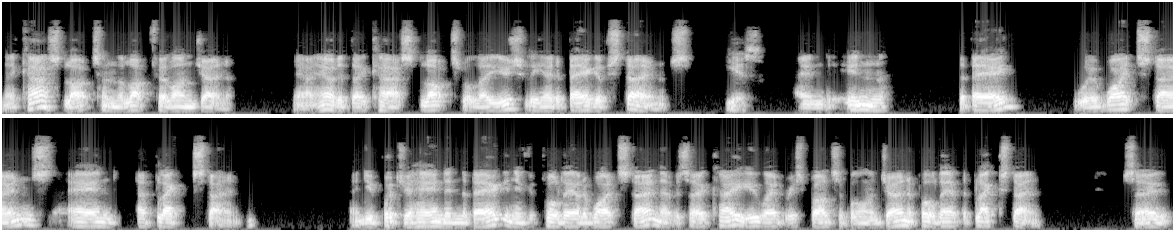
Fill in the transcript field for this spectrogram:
They cast lots, and the lot fell on Jonah. Now, how did they cast lots? Well, they usually had a bag of stones, Yes. and in the bag were white stones and a black stone. And you put your hand in the bag, and if you pulled out a white stone, that was okay. You weren't responsible. And Jonah pulled out the black stone. So,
